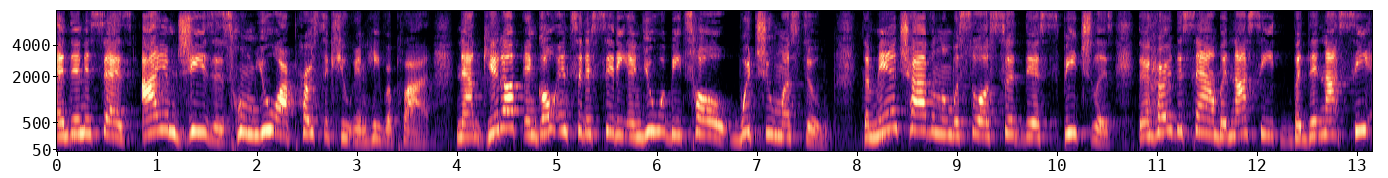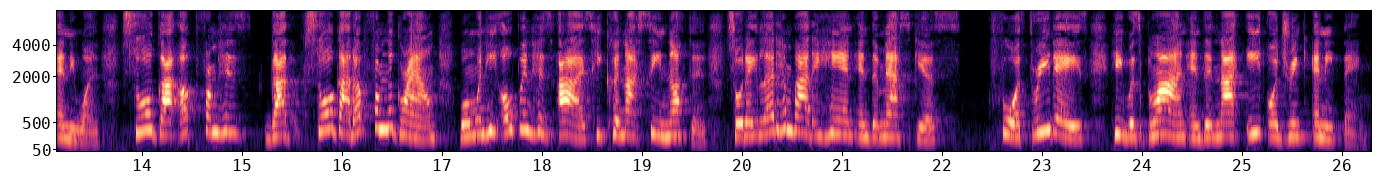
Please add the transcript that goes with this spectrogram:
And then it says, I am Jesus, whom you are persecuting, he replied. Now get up and go into the city, and you will be told what you must do. The man traveling with Saul stood there speechless. They heard the sound, but not see, but did not see anyone. Saul got up from his got Saul got up from the ground. When when he opened his eyes, he could not see nothing. So they led him by the hand in Damascus. For three days he was blind and did not eat or drink anything.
